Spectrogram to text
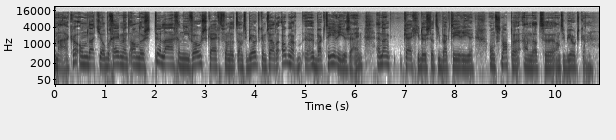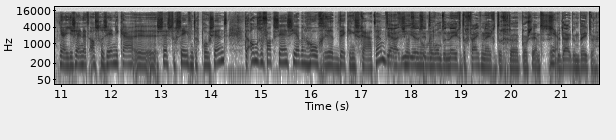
maken. Omdat je op een gegeven moment anders te lage niveaus krijgt van het antibioticum. Terwijl er ook nog eh, bacteriën zijn. En dan krijg je dus dat die bacteriën ontsnappen aan dat uh, antibioticum. Ja, je zei net AstraZeneca, uh, 60, 70 procent. De andere vaccins die hebben een hogere dekkingsgraad. Hè, ja, die eh, zitten rond de 90, 95 procent. Dus ja. beduidend beter.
